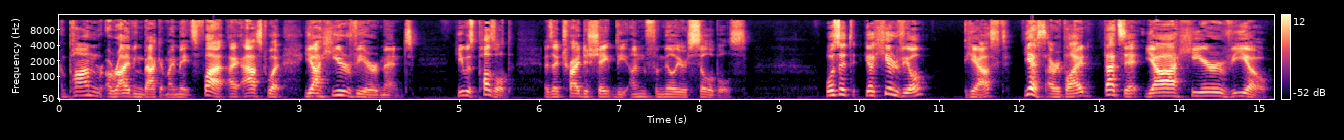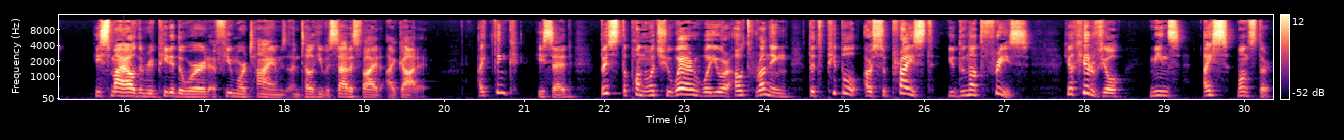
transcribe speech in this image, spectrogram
Upon arriving back at my mate's flat, I asked what Yahirvir meant. He was puzzled as I tried to shape the unfamiliar syllables. Was it Yahirvio? he asked. Yes, I replied. That's it, Yahirvio. He smiled and repeated the word a few more times until he was satisfied I got it. I think, he said, based upon what you wear while you are out running, that people are surprised you do not freeze. Yahirvyo means ice monster.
